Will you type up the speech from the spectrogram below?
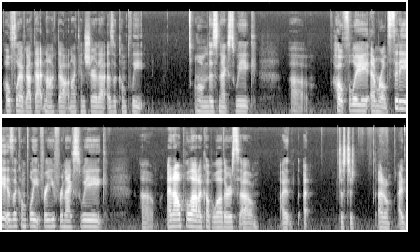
hopefully I've got that knocked out and I can share that as a complete um, this next week. Uh, hopefully Emerald City is a complete for you for next week. Um, and I'll pull out a couple others. Um, I, I, just to, I don't I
